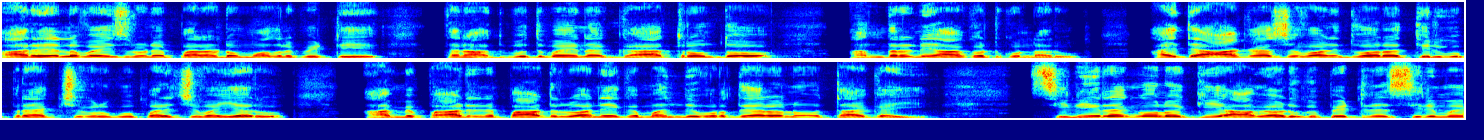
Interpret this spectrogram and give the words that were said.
ఆరేళ్ళ వయసులోనే పాడడం మొదలుపెట్టి తన అద్భుతమైన గాత్రంతో అందరినీ ఆకట్టుకున్నారు. అయితే ఆకాశవాణి ద్వారా తెలుగు ప్రేక్షకులకు పరిచయం అయ్యారు ఆమె పాడిన పాటలు అనేక మంది హృదయాలను తాకాయి. సినీ రంగంలోకి ఆమె అడుగుపెట్టిన సినిమా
